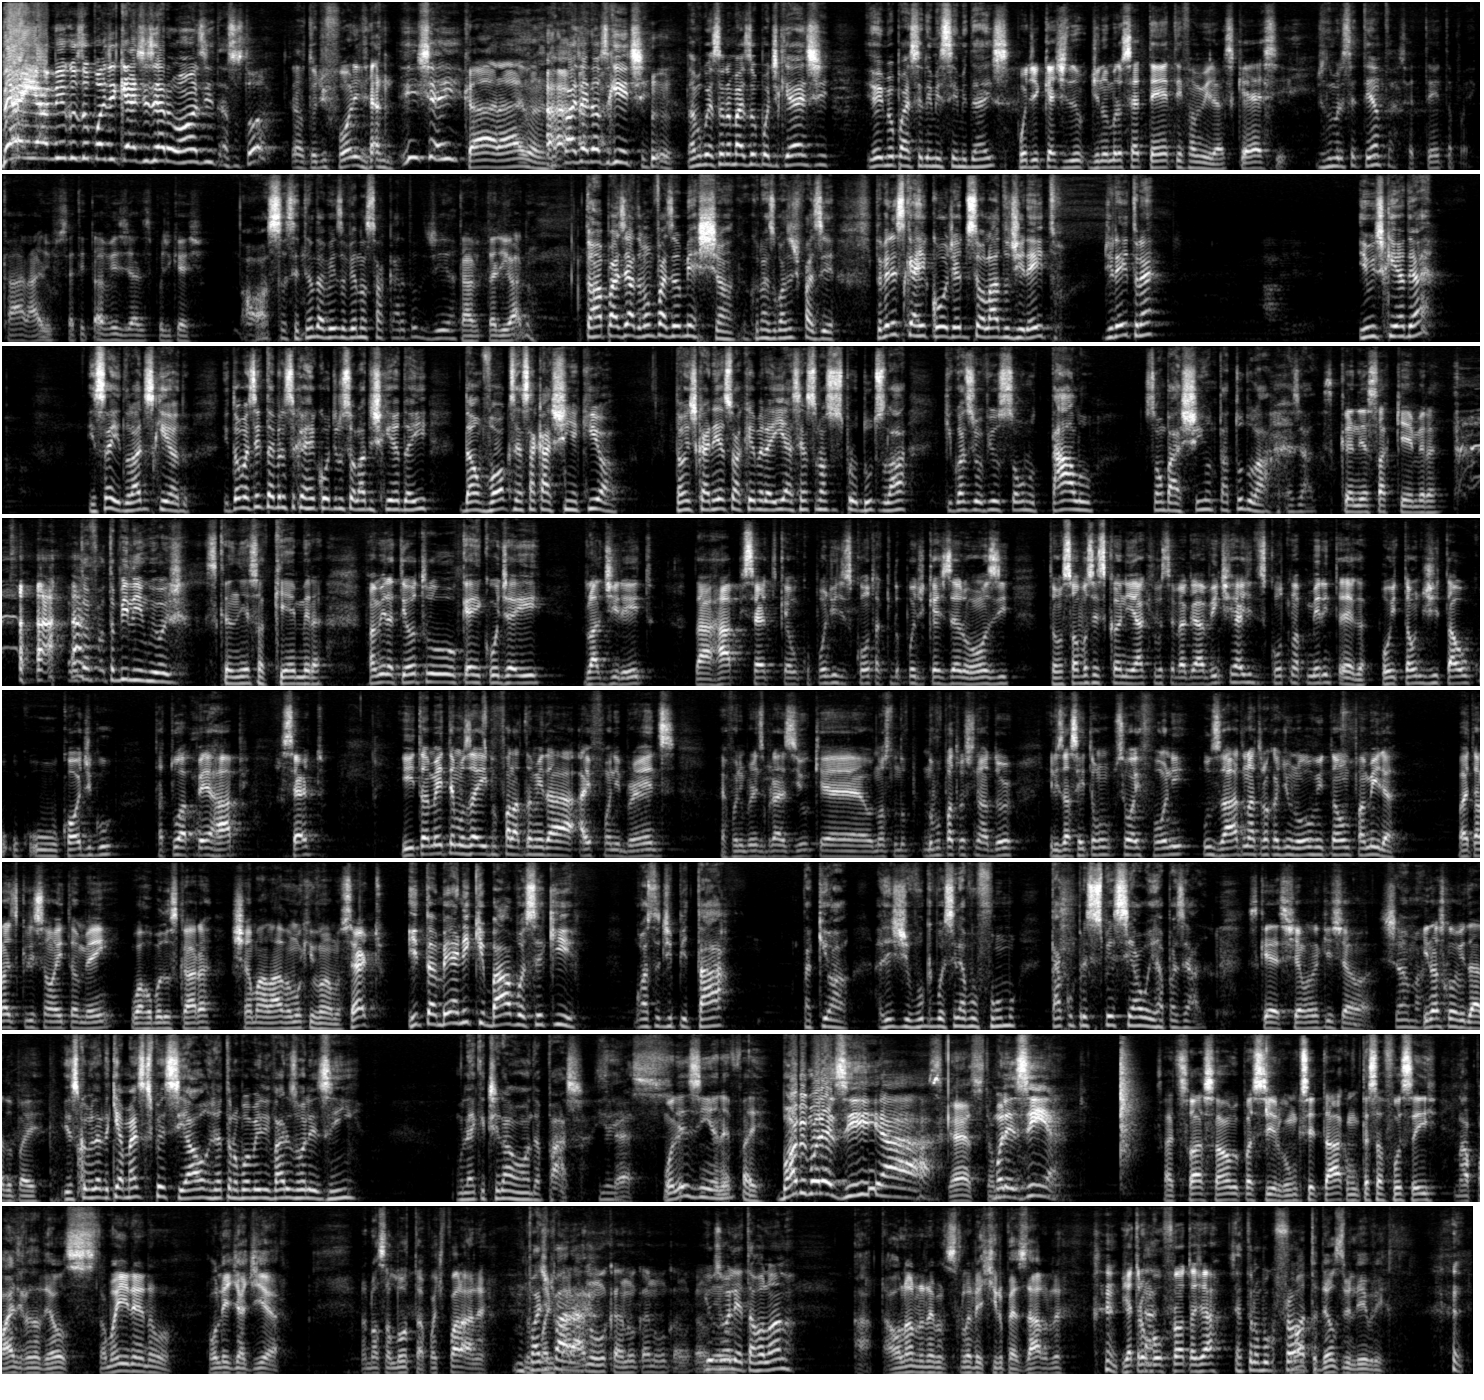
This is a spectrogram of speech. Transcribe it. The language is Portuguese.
Bem, amigos do podcast 011. Assustou? Eu tô de fone, viado. Ixi aí. Caralho, mano. Rapaziada, é o seguinte. Estamos começando mais um podcast. Eu e meu parceiro MCM10. Podcast de, de número 70, hein, família? Esquece. De número 70. 70, pai. Caralho, 70 vezes já nesse podcast. Nossa, 70 vezes eu vendo a sua cara todo dia. Tá, tá ligado? Então, rapaziada, vamos fazer o merchan, o que nós gostamos de fazer. Tá vendo esse QR Code aí do seu lado direito? Direito, né? E o esquerdo é? Isso aí, do lado esquerdo. Então você que tá vendo esse QR Code do seu lado esquerdo aí, dá um Vox, essa caixinha aqui, ó. Então escaneia sua câmera aí, acessa nossos produtos lá, que gosta de ouvir o som no talo, som baixinho, tá tudo lá, rapaziada. Escaneia sua câmera. Eu tô, tô bilíngue hoje. Escaneia sua câmera. Família, tem outro QR Code aí do lado direito da RAP, certo? Que é um cupom de desconto aqui do podcast 011. Então é só você escanear que você vai ganhar 20 reais de desconto na primeira entrega. Ou então digitar o, o, o código Tatuapé RAP, certo? E também temos aí para falar também da iPhone Brands, iPhone Brands Brasil, que é o nosso novo, novo patrocinador. Eles aceitam seu iPhone usado na troca de um novo. Então, família, vai estar na descrição aí também o arroba dos caras. Chama lá, vamos que vamos, certo? E também a Nick Bar, você que gosta de pitar, tá aqui, ó. A gente divulga e você leva o fumo. Tá com preço especial aí, rapaziada. Esquece, chama no que chama. Chama. E nosso convidado, pai? E esse convidado aqui é mais que especial. Já trombamos ele em vários rolezinhos. O moleque tira onda, passa. E aí? Esquece. Molezinha, né, pai? Bob Molezinha! Esquece. Tamo Molezinha! Satisfação, meu parceiro. Como que você tá? Como que tá essa força aí? na paz, graças a Deus. Tamo aí, né, no rolê dia a dia. Na nossa luta. Pode parar, né? Não, pode, parar. nunca, nunca, nunca, nunca. E os rolês, tá rolando? Ah, tá rolando, né? Os clandestinos pesados, né? Já trombou o frota já? Já trombou com frota? Frota, Deus me livre.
